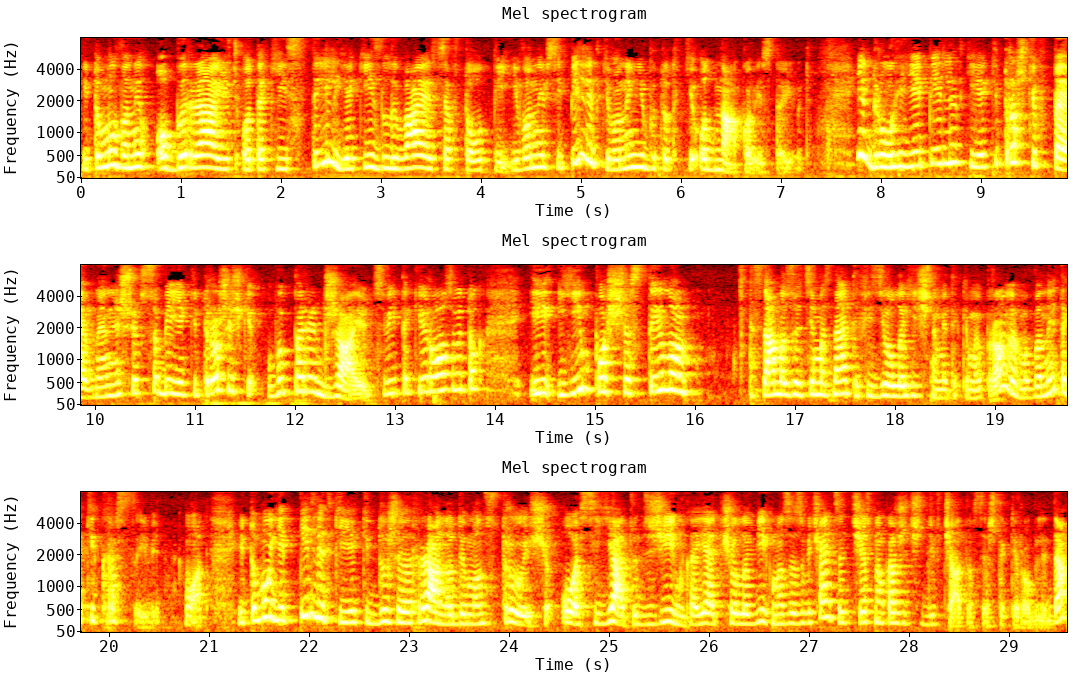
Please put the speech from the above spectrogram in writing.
І тому вони обирають отакий стиль, який зливається в толпі. І вони всі підлітки, вони нібито такі однакові стають. І другі є підлітки, які трошки впевненіші в собі, які трошечки випереджають свій такий розвиток, і їм пощастило. Саме з оціми, знаєте, фізіологічними такими проявами, вони такі красиві. От. І тому є підлітки, які дуже рано демонструють, що ось я тут жінка, я чоловік. Ну зазвичай це, чесно кажучи, дівчата все ж таки роблять. Да?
